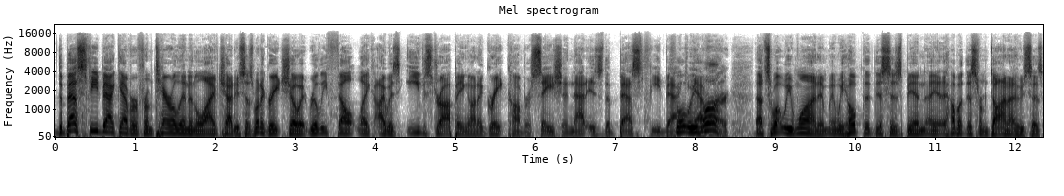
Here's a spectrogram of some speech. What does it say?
the best feedback ever from Tara Lynn in the live chat who says, What a great show. It really felt like I was eavesdropping on a great conversation. That is the best feedback what we ever. want. That's what we want. And, and we hope that this has been. Uh, how about this from Donna, who says,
